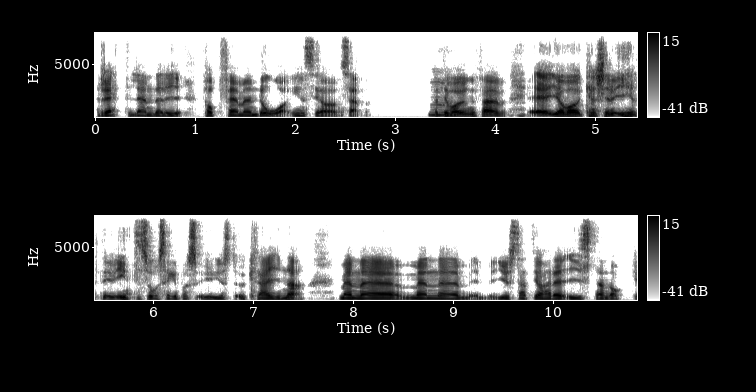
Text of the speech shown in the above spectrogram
rätt länder i topp fem ändå, inser jag sen. För att det var ungefär, eh, jag var kanske helt, inte så säker på just Ukraina, men, eh, men eh, just att jag hade Island och,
